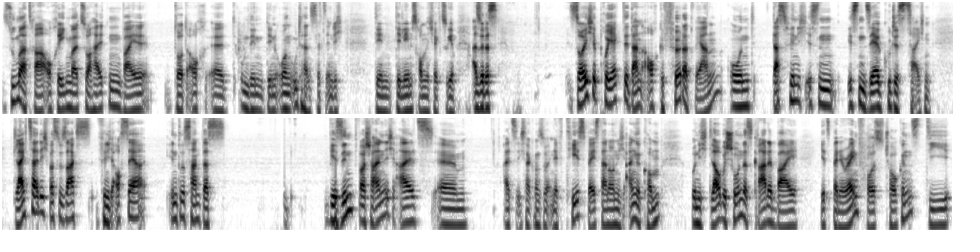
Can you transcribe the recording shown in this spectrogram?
Sumatra auch Regenwald zu erhalten, weil dort auch äh, um den, den Orang-Utans letztendlich den, den Lebensraum nicht wegzugeben. Also, dass solche Projekte dann auch gefördert werden und das finde ich ist ein, ist ein sehr gutes Zeichen. Gleichzeitig, was du sagst, finde ich auch sehr interessant, dass wir sind wahrscheinlich als, ähm, als ich sag mal so NFT-Space da noch nicht angekommen und ich glaube schon, dass gerade bei jetzt bei den Rainforest Tokens die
